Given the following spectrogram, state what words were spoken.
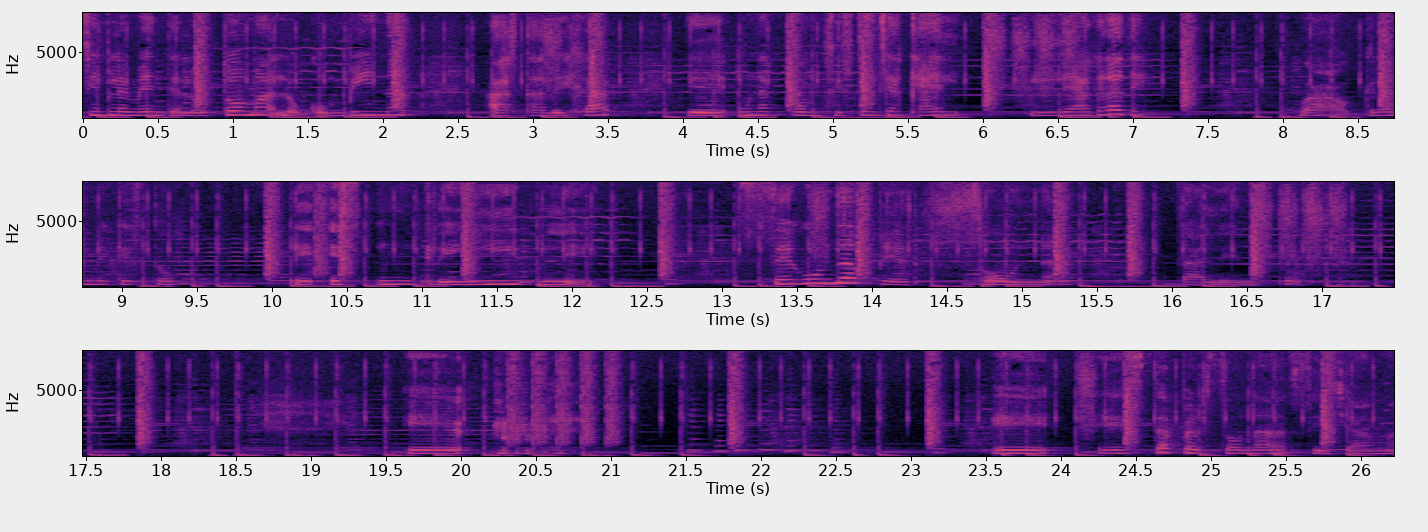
Simplemente lo toma, lo combina hasta dejar eh, una consistencia que a él le agrade. Wow, créanme que esto eh, es increíble. Segunda persona talentosa. Eh, eh, esta persona se llama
